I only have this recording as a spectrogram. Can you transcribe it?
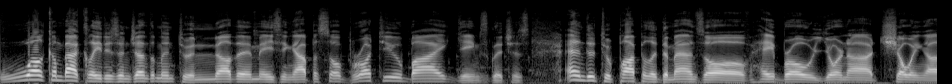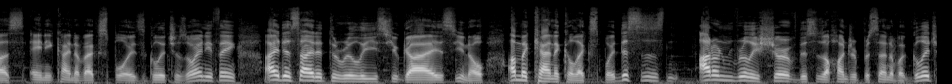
Welcome back ladies and gentlemen to another amazing episode brought to you by Games Glitches. And due to popular demands of, hey bro, you're not showing us any kind of exploits, glitches or anything, I decided to release you guys, you know, a mechanical exploit. This is, I don't really sure if this is 100% of a glitch,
